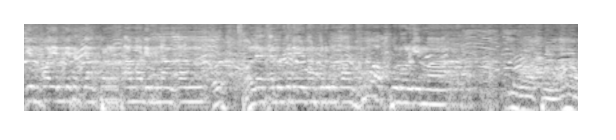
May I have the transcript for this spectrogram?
di set yang pertama dimenangkan oleh Kadu Gede dengan kedudukan 25 20 oh.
